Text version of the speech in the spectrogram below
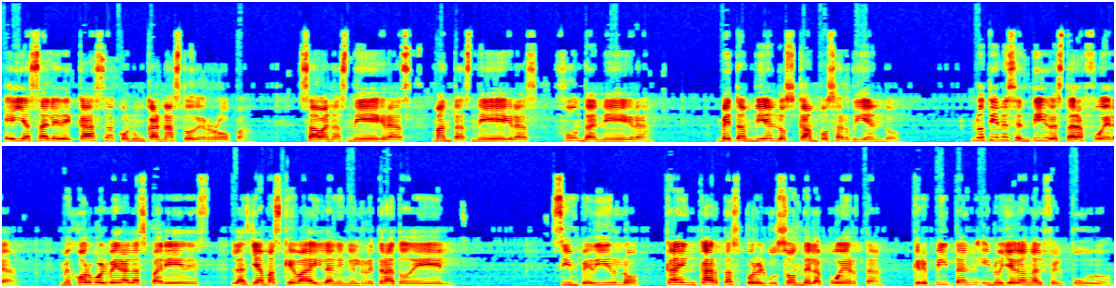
Ella sale de casa con un canasto de ropa, sábanas negras, mantas negras, funda negra. Ve también los campos ardiendo. No tiene sentido estar afuera, mejor volver a las paredes, las llamas que bailan en el retrato de él. Sin pedirlo, caen cartas por el buzón de la puerta, crepitan y no llegan al felpudo.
